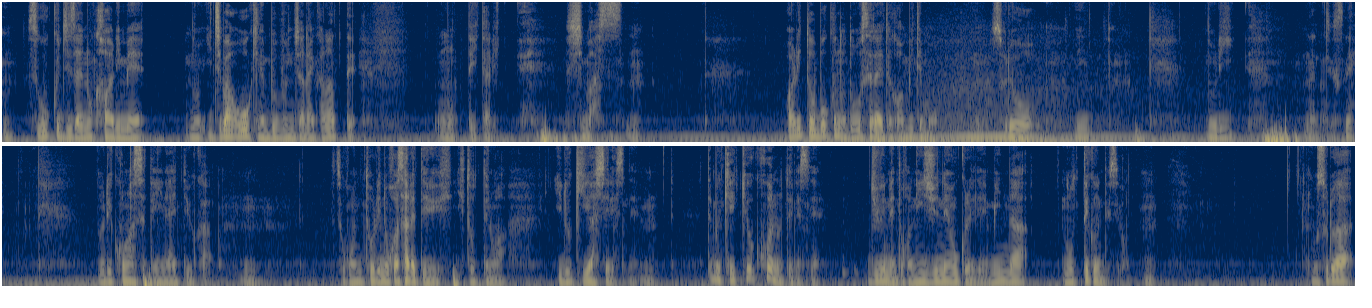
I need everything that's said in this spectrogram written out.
うん、すごく時代の変わり目の一番大きな部分じゃないかなって思っていたりします。うん。割と僕の同世代とかを見ても、うん、それを乗り何て言うんですね乗りこなせていないというか、うん、そこに取り残されている人っていうのはいる気がしてですね、うん、でも結局こういうのってですね10年とか20年遅れでみんな乗ってくんですよ、うん、もうそれは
